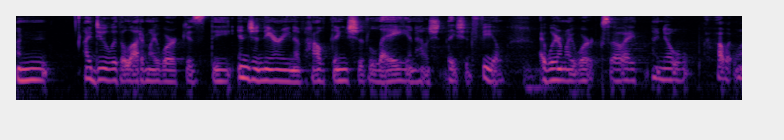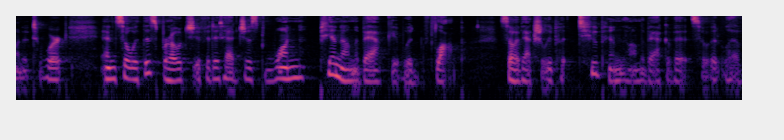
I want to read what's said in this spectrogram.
I'm, I do with a lot of my work is the engineering of how things should lay and how sh- they should feel. I wear my work, so I, I know how I want it to work. And so with this brooch, if it had had just one pin on the back, it would flop. So I've actually put two pins on the back of it so it will have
